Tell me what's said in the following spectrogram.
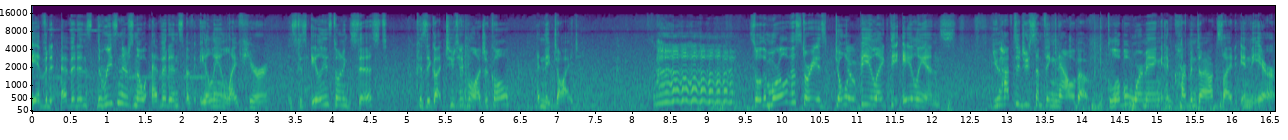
ev evidence, the reason there's no evidence of alien life here is because aliens don't exist because they got too technological and they died. so the moral of the story is don't, don't be like the aliens. You have to do something now about global warming and carbon dioxide in the air.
